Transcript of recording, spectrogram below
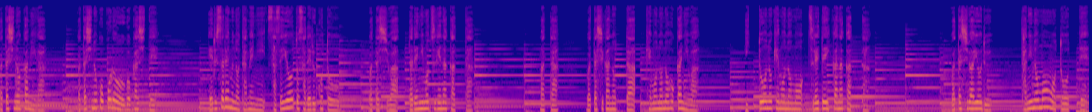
私の神が私の心を動かしてエルサレムのためにさせようとされることを私は誰にも告げなかった。また、私が乗った獣の他には、一頭の獣も連れて行かなかった。私は夜、谷の門を通って、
